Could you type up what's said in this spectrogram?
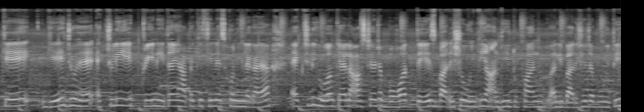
कि ये जो है एक्चुअली ये ट्री नहीं था, यहाँ पे किसी ने इसको नहीं लगाया। एक्चुअली हुआ क्या लास्ट ईयर जब बहुत तेज़ बारिशें हुई थी, आंधी तूफ़ान वाली बारिशें जब हुई थी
